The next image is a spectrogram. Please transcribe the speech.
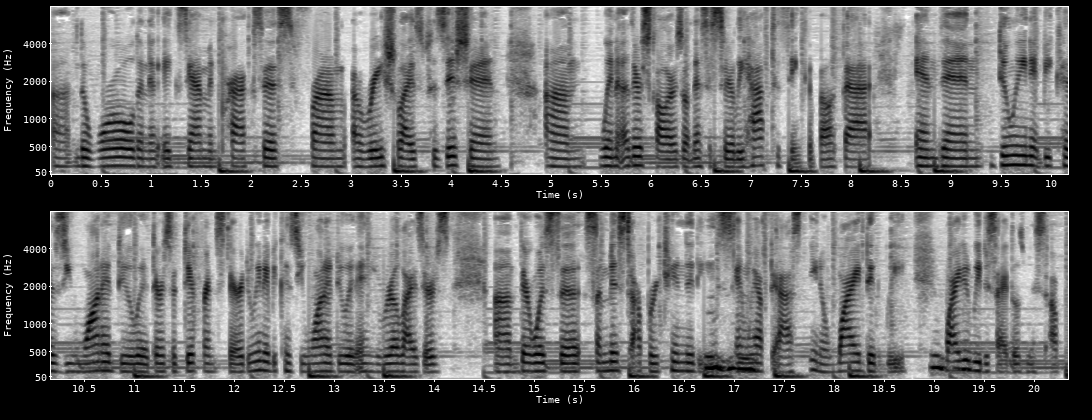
um, the world and examine praxis from a racialized position um, when other scholars don't necessarily have to think about that and then doing it because you want to do it there's a difference there doing it because you want to do it and you realize there's um, there was the, some missed opportunities mm-hmm. and we mm-hmm. have to ask you know why did we mm-hmm. why did mm-hmm. we decide those missed op-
